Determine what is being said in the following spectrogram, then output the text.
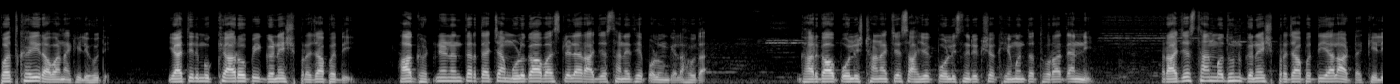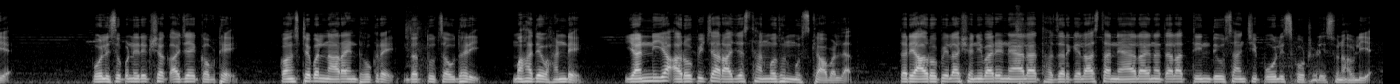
पथकही रवाना केली होती. यातील मुख्य आरोपी गणेश प्रजापती हा घटनेनंतर त्याच्या मूळ गाव असलेल्या राजस्थान येथे पळून गेला होता. घारगाव पोलीस ठाण्याचे सहाय्यक पोलीस निरीक्षक हेमंत थोरात यांनी राजस्थानमधून गणेश प्रजापती याला अटक केली आहे. पोलीस उपनिरीक्षक अजय कवठे कॉन्स्टेबल नारायण ढोकरे दत्तू चौधरी महादेव हांडे यांनी या आरोपीच्या राजस्थानमधून मुसक्या आवडल्यात. तर या आरोपीला शनिवारी न्यायालयात हजर केला असता न्यायालयानं त्याला तीन दिवसांची पोलीस कोठडी सुनावली आहे.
